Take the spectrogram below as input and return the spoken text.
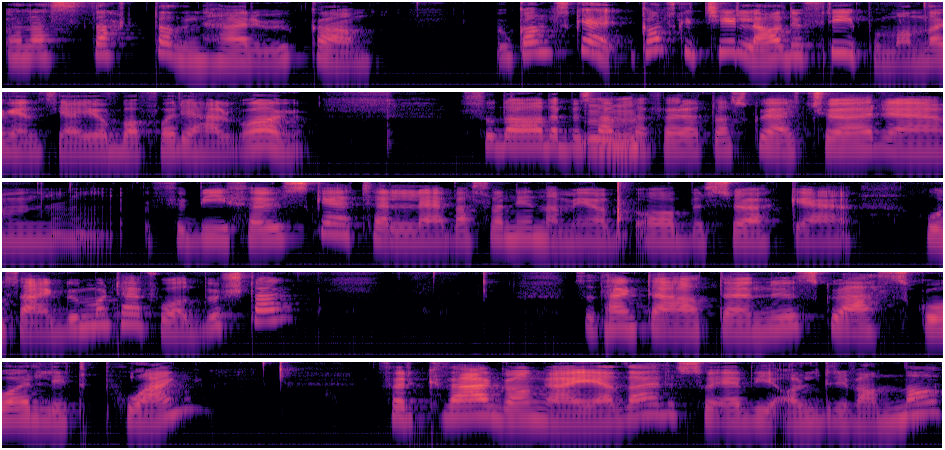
men jeg starta denne uka ganske, ganske chill. Jeg hadde jo fri på mandagen siden jeg jobba forrige helg òg. Så da hadde jeg bestemt Mhm. meg for at da skulle jeg kjøre um, forbi Fauske til bestevenninna mi og, og besøke hos jeg gummer til, for hun hadde bursdag. Så tenkte jeg at uh, nå skulle jeg score litt poeng. For hver gang jeg er der, så er vi aldri venner.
